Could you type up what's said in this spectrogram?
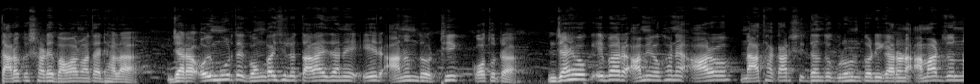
তারকেশ্বরে বাবার মাথায় ঢালা। যারা ওই মুহূর্তে গঙ্গায় ছিল তারাই জানে এর আনন্দ ঠিক কতটা। যাই হোক এবার আমি ওখানে আরও না থাকার সিদ্ধান্ত গ্রহণ করি, কারণ আমার জন্য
